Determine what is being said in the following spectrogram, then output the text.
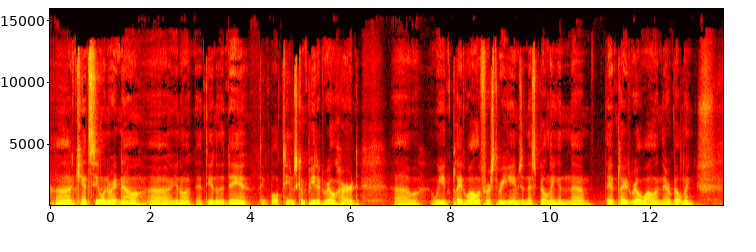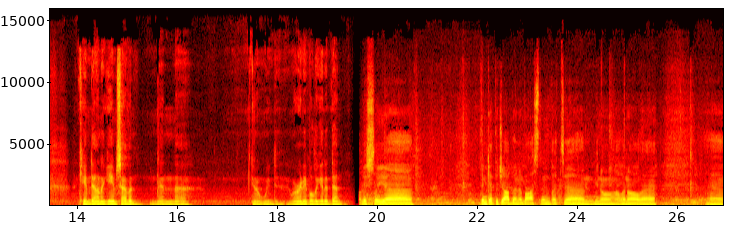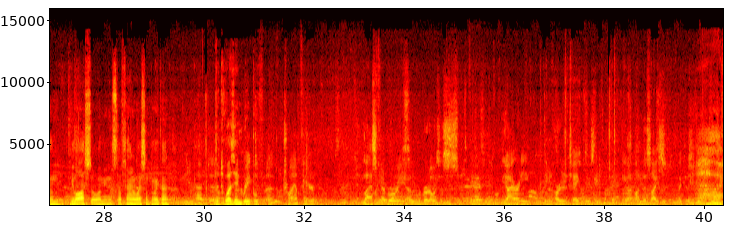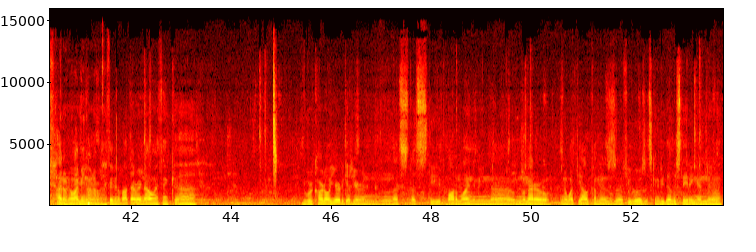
Uh, I can't see one right now. Uh, you know, at the end of the day, I think both teams competed real hard. Uh, we had played well the first three games in this building, and um, they had played real well in their building. Came down to game seven, and uh, you know we weren't able to get it done. Obviously, uh, didn't get the job done in Boston, but um, you know, all in all, uh, um, we lost. So I mean, it's tough to analyze something like that. You had uh, a great uh, triumph here last February, uh, Roberto. Is this the irony even harder to take losing on this ice like this? I don't know. I mean, I'm not really thinking about that right now. I think uh, you work hard all year to get here, and that's that's the, the bottom line. I mean, uh, no matter you know what the outcome is, uh, if you lose, it's going to be devastating. And uh,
